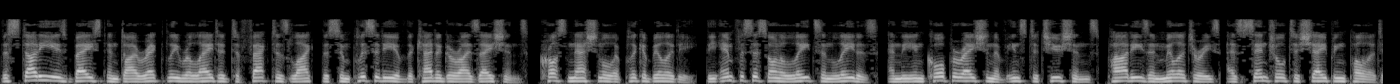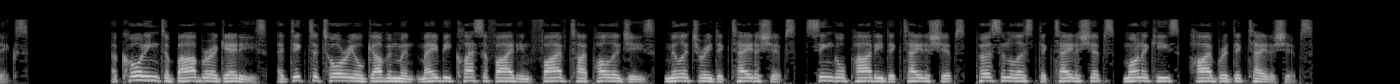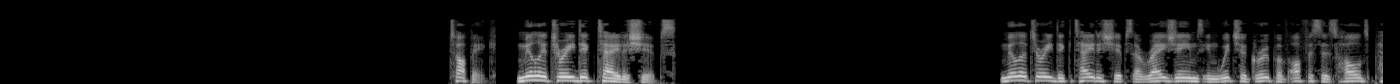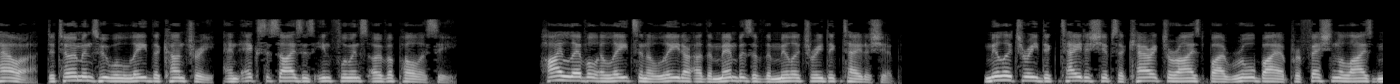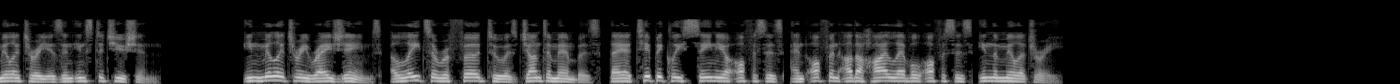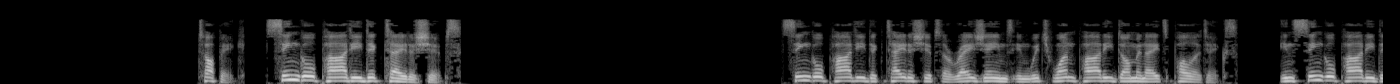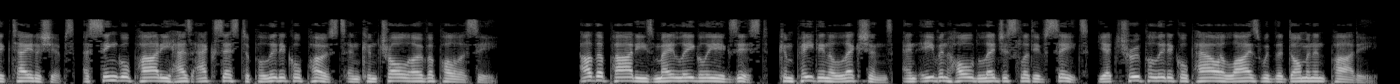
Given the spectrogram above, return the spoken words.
The study is based and directly related to factors like, the simplicity of the categorizations, cross-national applicability, the emphasis on elites and leaders, and the incorporation of institutions parties and militaries as central to shaping politics. According to Barbara Geddes, a dictatorial government may be classified in five typologies, military dictatorships, single-party dictatorships, personalist dictatorships, monarchies, hybrid dictatorships. Military dictatorships Military dictatorships are regimes in which a group of officers holds power, determines who will lead the country, and exercises influence over policy. High-level elites and a leader are the members of the military dictatorship. Military dictatorships are characterized by rule by a professionalized military as an institution. In military regimes, elites are referred to as junta members, they are typically senior officers and often other high-level officers in the military. Single-party dictatorships Single-party dictatorships are regimes in which one party dominates politics. In single-party dictatorships, a single party has access to political posts and control over policy. Other parties may legally exist, compete in elections, and even hold legislative seats, yet true political power lies with the dominant party.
